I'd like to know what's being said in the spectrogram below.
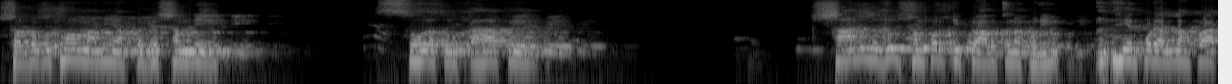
সর্বপ্রথম আমি আপনাদের সামনে সৌরাতুল কাহাফের শান নজুল সম্পর্কে একটু আলোচনা করি। এরপরে আল্লাহ পাক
